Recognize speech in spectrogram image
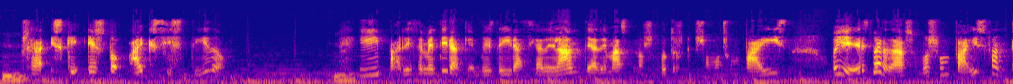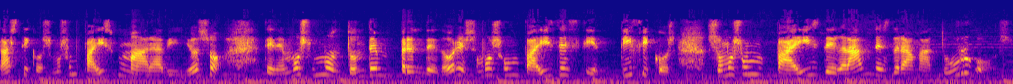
Mm. O sea, es que esto ha existido. Mm. Y parece mentira que en vez de ir hacia adelante, además nosotros que somos un país Oye, es verdad, somos un país fantástico, somos un país maravilloso, tenemos un montón de emprendedores, somos un país de científicos, somos un país de grandes dramaturgos,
